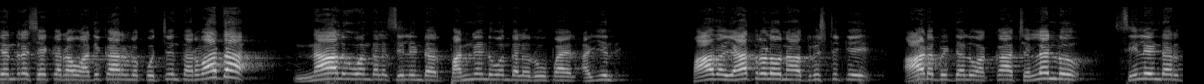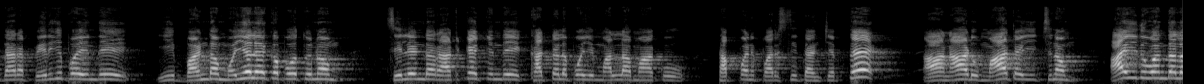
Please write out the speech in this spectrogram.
చంద్రశేఖరరావు అధికారంలోకి వచ్చిన తర్వాత నాలుగు వందల సిలిండర్ పన్నెండు వందల రూపాయలు అయ్యింది. పాదయాత్రలో నా దృష్టికి ఆడబిడ్డలు అక్క చెల్లెళ్ళు సిలిండర్ ధర పెరిగిపోయింది. ఈ బండ మొయ్యలేకపోతున్నాం. సిలిండర్ అటకెక్కింది. కట్టెలు పోయి మళ్ళా మాకు తప్పని పరిస్థితి అని చెప్తే ఆనాడు మాట ఇచ్చినాం. ఐదు వందల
